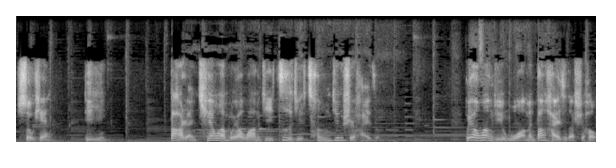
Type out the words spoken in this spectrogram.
首先，第一，大人千万不要忘记自己曾经是孩子，不要忘记我们当孩子的时候，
